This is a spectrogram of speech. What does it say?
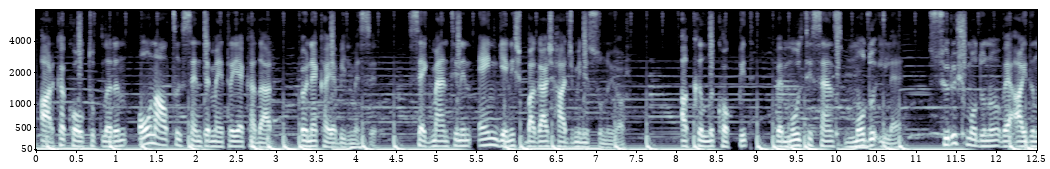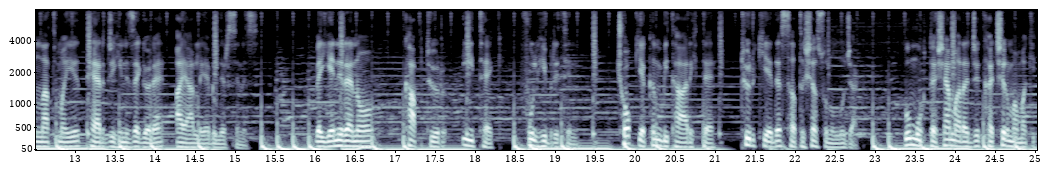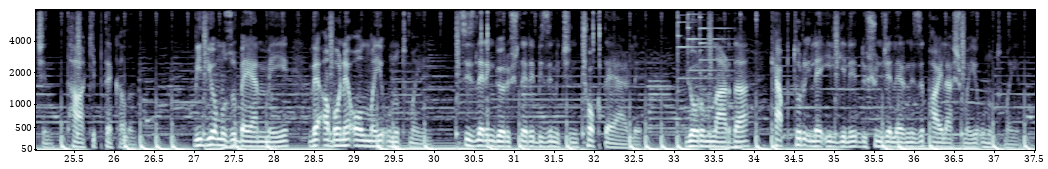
Arka koltukların 16 santimetreye kadar öne kayabilmesi, segmentinin en geniş bagaj hacmini sunuyor. Akıllı kokpit ve multisense modu ile sürüş modunu ve aydınlatmayı tercihinize göre ayarlayabilirsiniz. Ve yeni Renault Captur E-Tech Full Hibrit'in çok yakın bir tarihte Türkiye'de satışa sunulacak. Bu muhteşem aracı kaçırmamak için takipte kalın. Videomuzu beğenmeyi ve abone olmayı unutmayın. Sizlerin görüşleri bizim için çok değerli. Yorumlarda Captur ile ilgili düşüncelerinizi paylaşmayı unutmayın.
